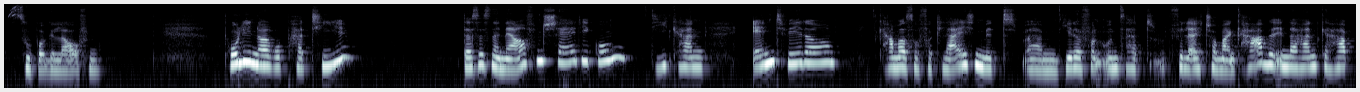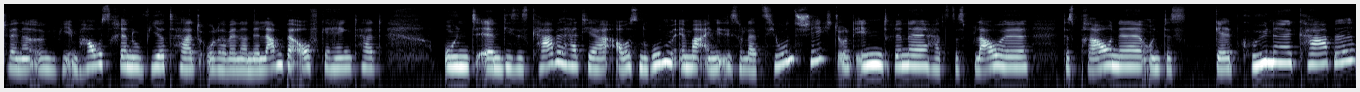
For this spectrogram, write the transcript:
Super gelaufen. Polyneuropathie, das ist eine Nervenschädigung. Die kann entweder kann man so vergleichen mit, ähm, jeder von uns hat vielleicht schon mal ein Kabel in der Hand gehabt, wenn er irgendwie im Haus renoviert hat oder wenn er eine Lampe aufgehängt hat. Und ähm, dieses Kabel hat ja außenrum immer eine Isolationsschicht und innen drinne hat es das blaue, das braune und das gelb-grüne Kabel.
